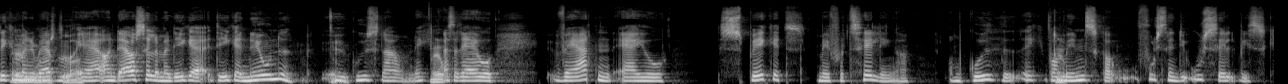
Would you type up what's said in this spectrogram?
Det kan man jo være steder. ja, og endda også selvom det ikke er, det ikke er nævnet øh, Guds navn. Ikke? Jo. Altså det er jo, verden er jo spækket med fortællinger om godhed, ikke? hvor Jo. mennesker fuldstændig uselvisk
